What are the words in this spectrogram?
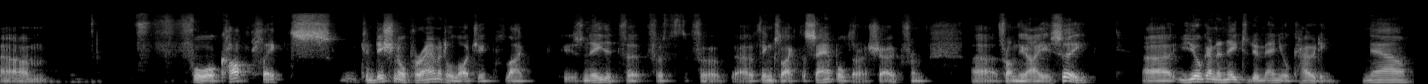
Um, for complex conditional parameter logic, like is needed for, for, for uh, things like the sample that I showed from, uh, from the IUC, uh, you're going to need to do manual coding. Now,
